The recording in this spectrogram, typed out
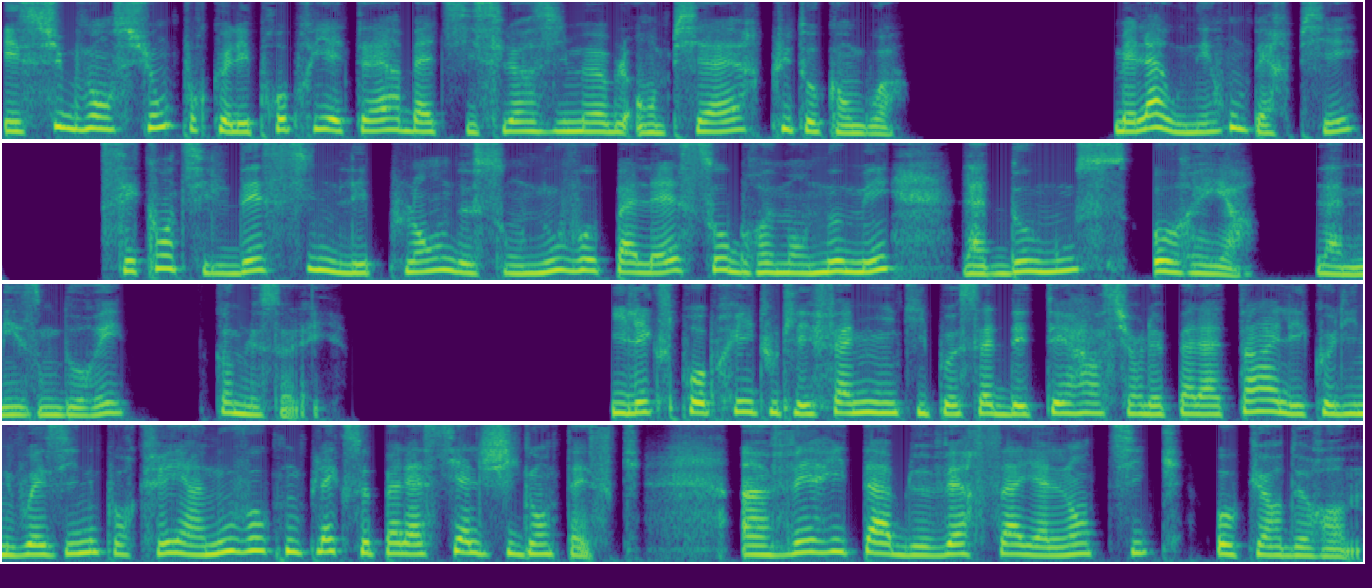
et subventions pour que les propriétaires bâtissent leurs immeubles en pierre plutôt qu'en bois. Mais là où Néron perd pied, c'est quand il dessine les plans de son nouveau palais sobrement nommé la Domus Aurea, la maison dorée, comme le soleil. Il exproprie toutes les familles qui possèdent des terrains sur le Palatin et les collines voisines pour créer un nouveau complexe palatial gigantesque, un véritable Versailles à l'antique au cœur de Rome.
